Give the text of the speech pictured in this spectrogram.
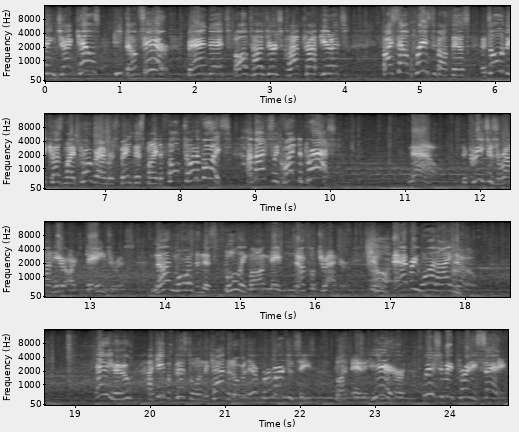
Everything Jack kills, he dumps here. Bandits, vault hunters, claptrap units. If I sound pleased about this, it's only because my programmers made this my default tone of voice. I'm actually quite depressed. Now, the creatures around here are dangerous. None more than this bullymong named Knuckle Dragger. Killed everyone I know. Anywho, I keep a pistol in the cabinet over there for emergencies. But in here, we should be pretty safe.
